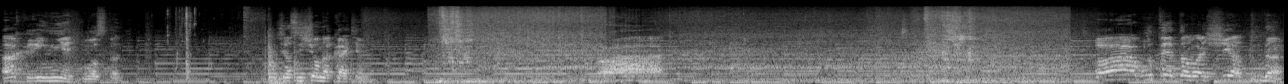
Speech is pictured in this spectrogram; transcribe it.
Охренеть просто. Сейчас еще накатим. А! А, вот это вообще оттуда.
